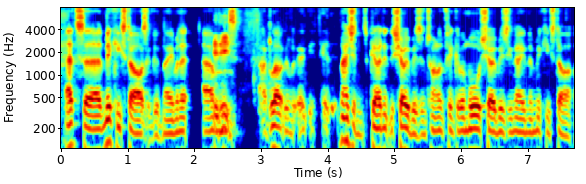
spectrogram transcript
That's uh, Mickey Star's a good name, isn't it? Um, it is. I'd love to imagine going into showbiz and trying to think of a more showbizy name than Mickey Star.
